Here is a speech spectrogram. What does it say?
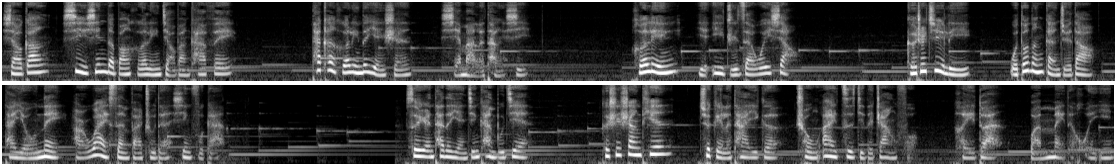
小刚细心地帮何玲搅拌咖啡，他看何玲的眼神写满了疼惜。何玲也一直在微笑。隔着距离，我都能感觉到她由内而外散发出的幸福感。虽然她的眼睛看不见，可是上天却给了她一个宠爱自己的丈夫和一段完美的婚姻。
